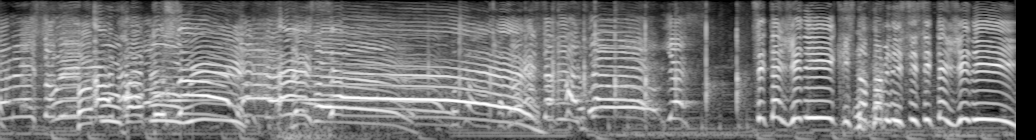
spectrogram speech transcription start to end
Allez, Bambou, Un pas bambou, tout seul. oui frappé Yes C'est un génie Christophe Dominici, c'est un génie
